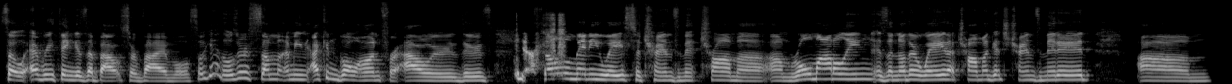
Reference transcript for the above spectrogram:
So everything is about survival. So yeah, those are some, I mean, I can go on for hours. There's yeah. so many ways to transmit trauma. Um, role modeling is another way that trauma gets transmitted. Um,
